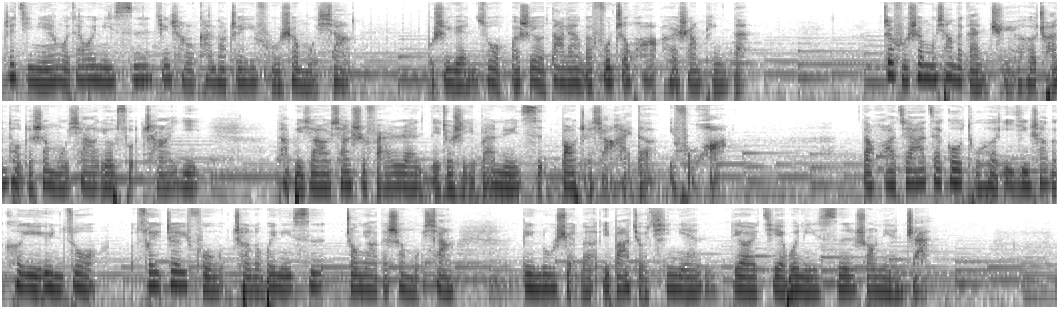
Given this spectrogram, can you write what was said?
这几年我在威尼斯经常看到这一幅圣母像，不是原作，而是有大量的复制画和商品等。这幅圣母像的感觉和传统的圣母像有所差异，它比较像是凡人，也就是一般女子抱着小孩的一幅画。但画家在构图和意境上的刻意运作，所以这一幅成了威尼斯重要的圣母像，并入选了1897年第二届威尼斯双年展。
